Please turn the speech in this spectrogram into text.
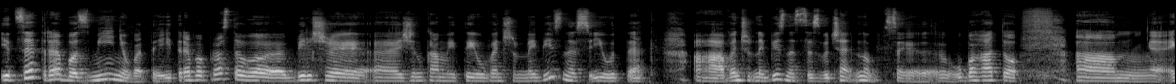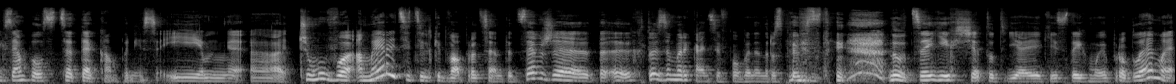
і це треба змінювати. І треба просто е, більше е, жінкам йти у венчурний бізнес і у тек. А венчурний бізнес це звичайно ну, це у багато examples це tech companies. І чому в Америці тільки 2%? Це вже хтось з американців повинен розповісти. Ну, це їх ще тут є якісь стигми і проблеми.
